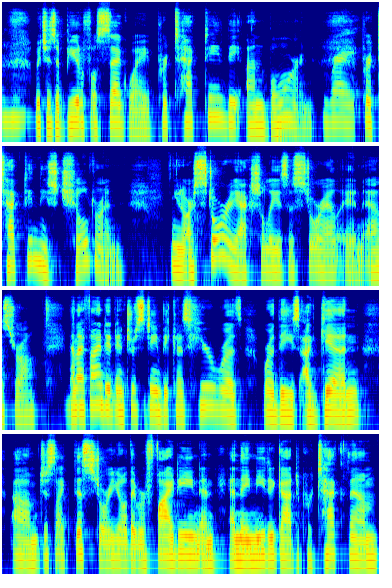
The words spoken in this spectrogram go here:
mm-hmm. which is a beautiful segue. Protecting the unborn. Right. Protecting these children you know, our story actually is a story in Ezra, and I find it interesting because here was were these again, um, just like this story. You know, they were fighting and and they needed God to protect them,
